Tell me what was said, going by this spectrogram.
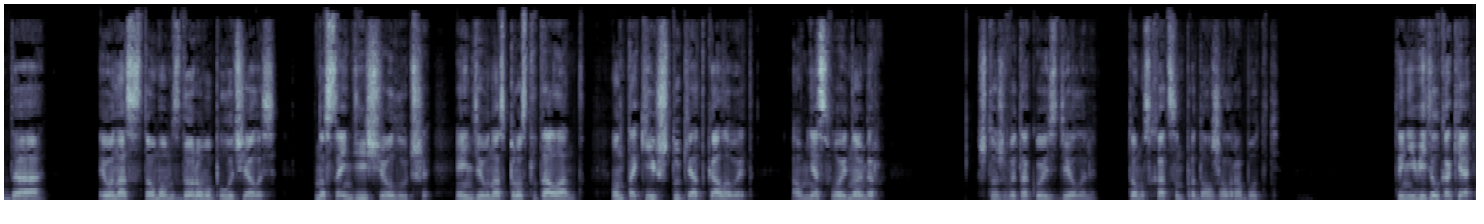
Да. И у нас с Томом здорово получалось. Но с Энди еще лучше. Энди у нас просто талант. Он такие штуки откалывает. А у меня свой номер. Что же вы такое сделали? Томас Хадсон продолжал работать. Ты не видел, как я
